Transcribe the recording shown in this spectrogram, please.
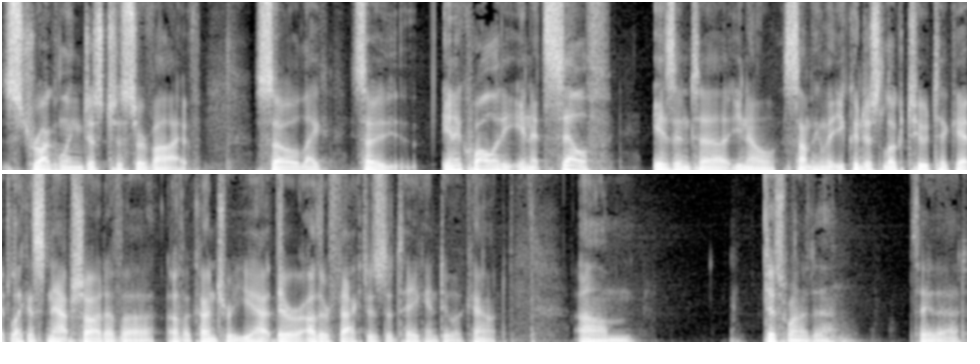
struggling just to survive. So like so inequality in itself isn't a, you know something that you can just look to to get like a snapshot of a of a country. You there are other factors to take into account. Um, just wanted to say that.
